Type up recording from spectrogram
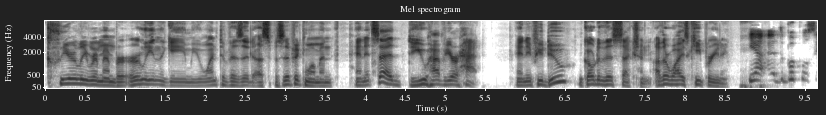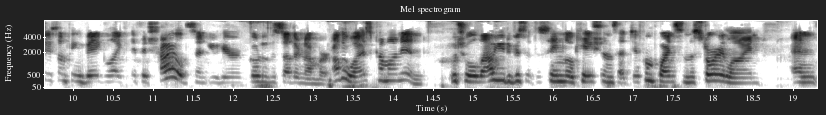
clearly remember early in the game, you went to visit a specific woman and it said, Do you have your hat? And if you do, go to this section. Otherwise, keep reading. Yeah, the book will say something vague like, if a child sent you here, go to this other number. Otherwise, come on in, which will allow you to visit the same locations at different points in the storyline. And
